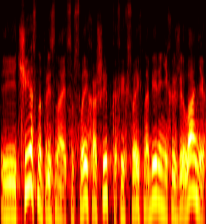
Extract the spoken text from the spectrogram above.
и честно признается в своих ошибках, их своих намерениях и желаниях,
